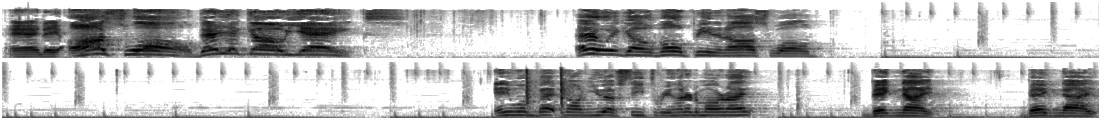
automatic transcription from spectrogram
and a Oswald. There you go, Yanks. There we go, Volpe and Oswald. Anyone betting on UFC 300 tomorrow night? Big night. Big night.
